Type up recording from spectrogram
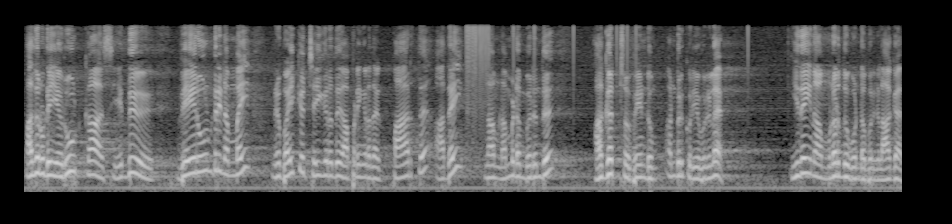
அதனுடைய ரூட் காஸ் எது வேரூன்றி நம்மை வைக்க செய்கிறது அப்படிங்கிறத பார்த்து அதை நாம் நம்மிடமிருந்து அகற்ற வேண்டும். அன்பிற்குரியவர்களே இதை நாம் உணர்ந்து கொண்டவர்களாக.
